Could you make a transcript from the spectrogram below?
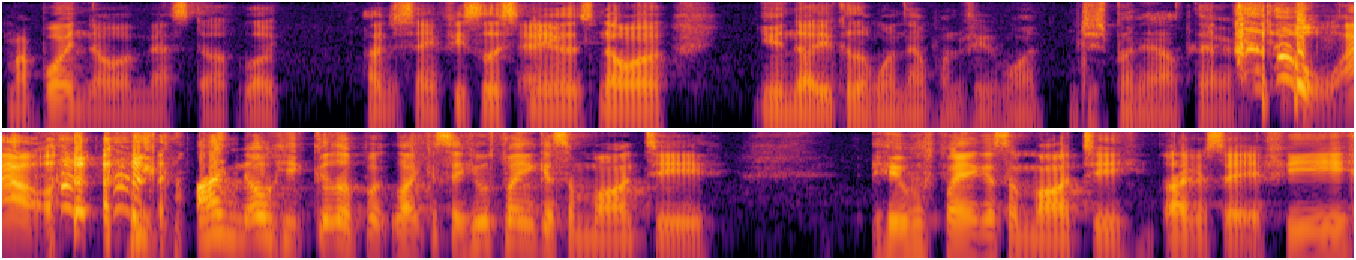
my boy Noah messed up. Look, I'm just saying, if he's listening to this, Noah, you know you could have won that one v one. I'm just putting it out there. oh wow! he, I know he could have, but like I said, he was playing against a Monty. He was playing against a Monty. Like I said, if he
